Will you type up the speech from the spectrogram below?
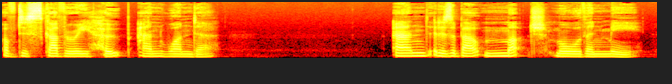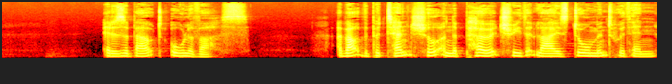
of discovery, hope, and wonder. And it is about much more than me. It is about all of us, about the potential and the poetry that lies dormant within,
